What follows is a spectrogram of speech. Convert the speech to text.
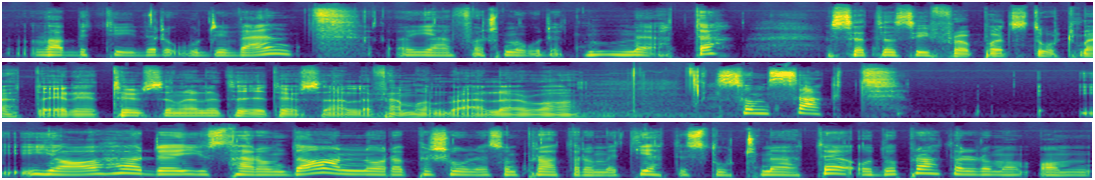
vad betyder ord event eh, jämfört med ordet möte. sätt en siffra på ett stort möte. Är det 1000 eller 10 000 eller 500 eller vad? Som sagt, jag hörde just häromdagen några personer som pratade om ett jättestort möte och då pratade de om, om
